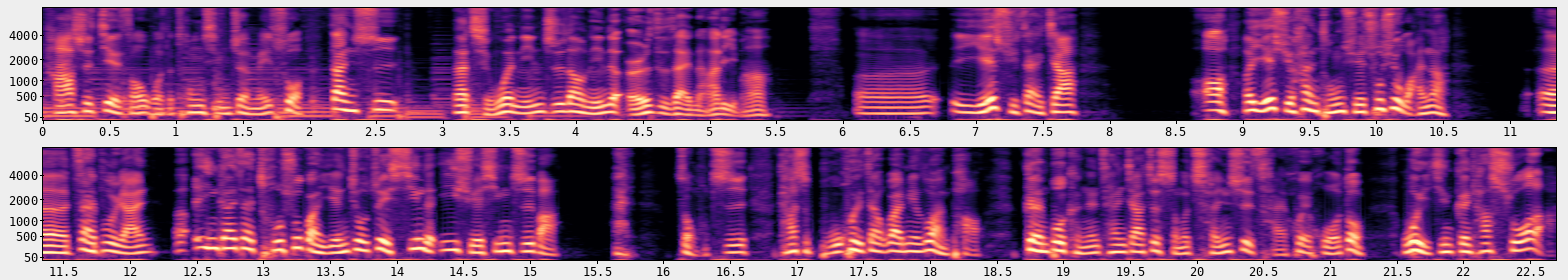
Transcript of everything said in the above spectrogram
他是借走我的通行证，没错。但是，那请问您知道您的儿子在哪里吗？呃，也许在家，哦，也许和同学出去玩了。呃，再不然，呃，应该在图书馆研究最新的医学新知吧。哎，总之，他是不会在外面乱跑，更不可能参加这什么城市彩绘活动。我已经跟他说了。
